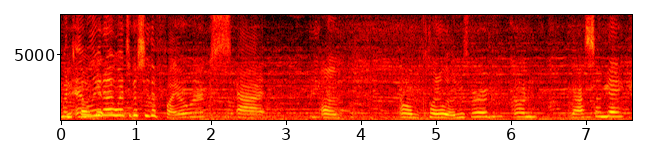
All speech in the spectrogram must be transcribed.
when Emily and I went to go see the fireworks at um um Colonial Williamsburg on last Sunday.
